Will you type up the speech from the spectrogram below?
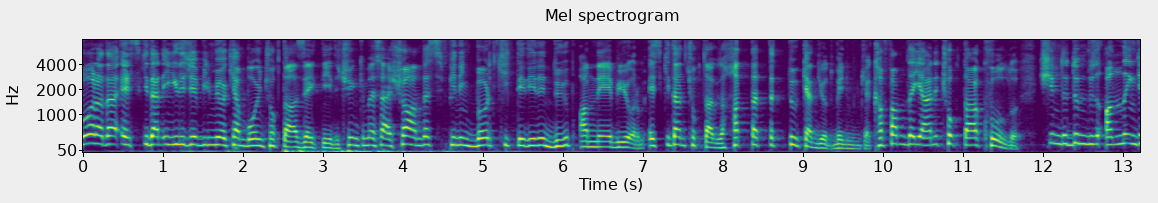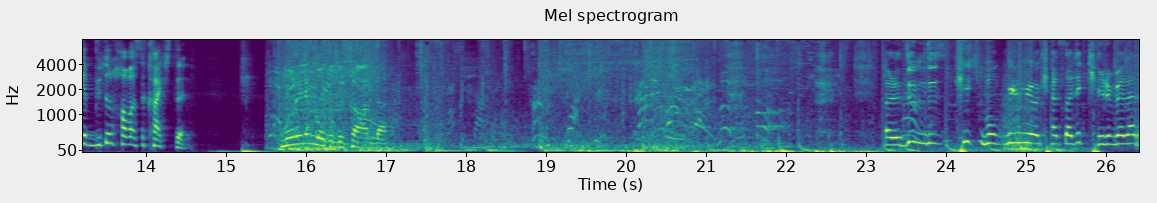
Bu arada eskiden İngilizce bilmiyorken bu oyun çok daha zevkliydi. Çünkü mesela şu anda spinning bird kick dediğini duyup anlayabiliyorum. Eskiden çok daha güzel. Hatta tattuken diyordu benimce. Kafamda yani çok daha cool'du. Şimdi dümdüz anlayınca bütün havası kaçtı. Moralim bozuldu şu anda. Hani dümdüz hiç bok bilmiyorken sadece kelimeler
